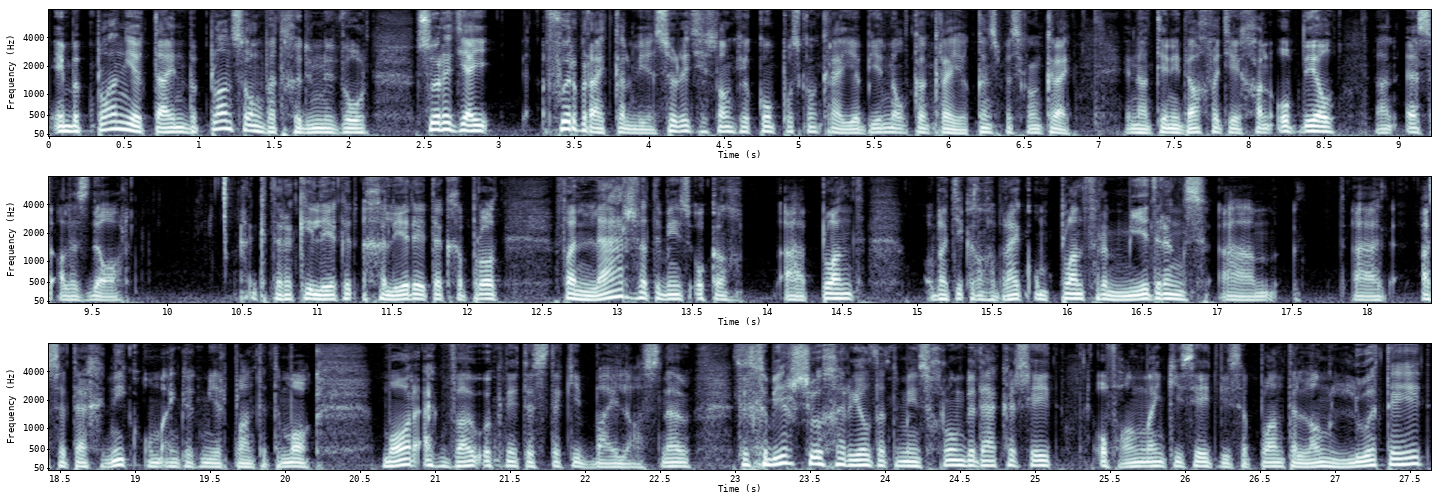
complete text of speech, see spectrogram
en beplan jou tuin, beplan so lank wat gedoen moet word sodat jy voorberei kan wees, sodat jy slank jou kompos kan kry, jou beenmeel kan kry, jou kunsmis kan kry. En dan teen die dag wat jy gaan opdeel, dan is alles daar. Ek het rukkie gelede het ek gepraat van lers wat 'n mens ook kan uh, plant wat jy kan gebruik om plantvermeerderings um uh, as 'n tegniek om eintlik meer plante te maak. Maar ek wou ook net 'n stukkie bylas. Nou, dit gebeur so gereeld dat 'n mens grondbedekkers het of hangmandjies het wie se plante lang lote het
